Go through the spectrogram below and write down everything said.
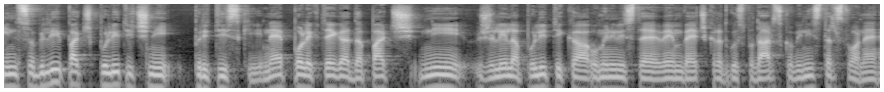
in so bili pač politični pritiski. Ne? Poleg tega, da pač ni želela politika, omenili ste vem, večkrat gospodarsko ministrstvo, ne?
